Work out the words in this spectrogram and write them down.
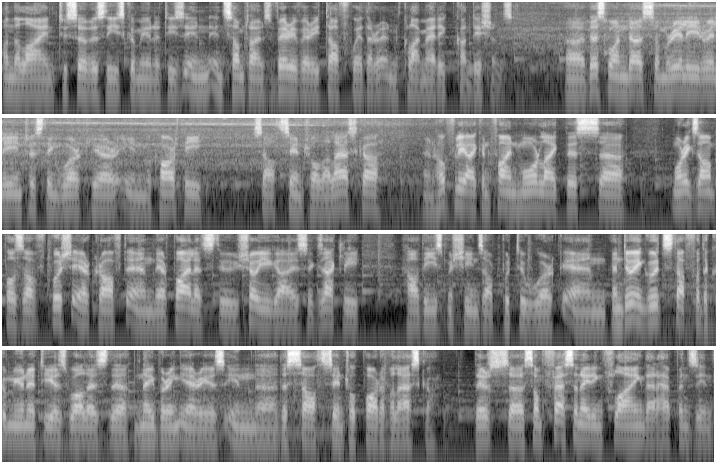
on the line to service these communities in, in sometimes very, very tough weather and climatic conditions. This one does some really, really interesting work here in McCarthy, South Central Alaska, and hopefully I can find more like this, uh, more examples of bush aircraft and their pilots to show you guys exactly how these machines are put to work and, and doing good stuff for the community as well as the neighboring areas in uh, the south central part of Alaska. There's uh, some fascinating flying that happens in,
